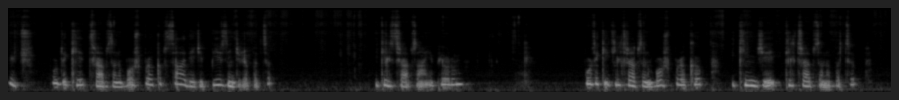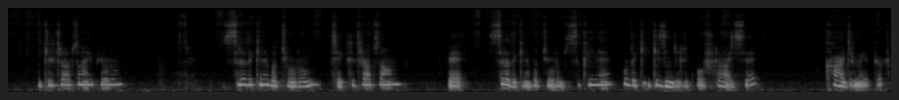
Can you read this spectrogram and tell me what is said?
3. Buradaki trabzanı boş bırakıp sadece bir zincire batıp ikili trabzan yapıyorum. Buradaki ikili trabzanı boş bırakıp ikinci ikili trabzana batıp ikili trabzan yapıyorum. Sıradakine batıyorum. Tekli trabzan ve sıradakine batıyorum. Sık iğne. Buradaki iki zincirlik boşluğa ise kaydırma yapıyorum.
